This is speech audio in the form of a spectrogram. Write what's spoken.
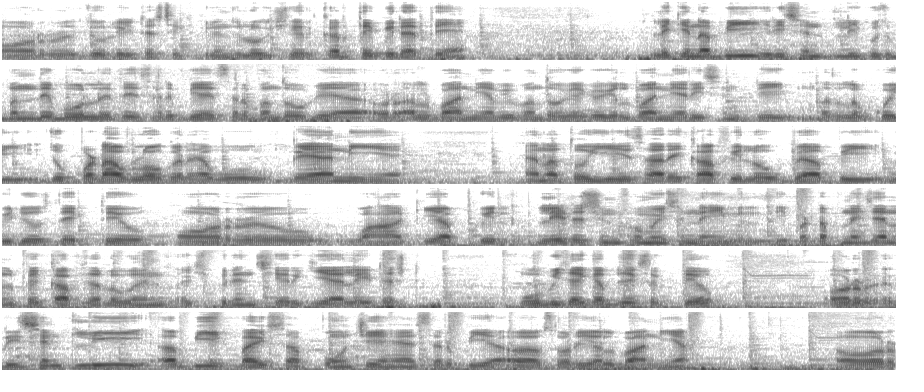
और जो लेटेस्ट एक्सपीरियंस लोग शेयर करते भी रहते हैं लेकिन अभी रिसेंटली कुछ बंदे बोल रहे थे सर्बिया सर बंद हो गया और अल्बानिया भी बंद हो गया, क्योंकि अल्बानिया रिसेंटली मतलब कोई जो बड़ा ब्लॉगर है, वो गया नहीं है है ना? तो ये सारे काफ़ी लोग भी आप भी वीडियोस देखते हो और वहाँ की आपको लेटेस्ट इन्फॉर्मेशन नहीं मिलती। बट अपने चैनल पे काफ़ी सारे लोगों ने एक्सपीरियंस शेयर किया है लेटेस्ट वो भी जाके आप देख सकते हो। और रिसेंटली अभी एक भाई साहब पहुँचे हैं सर्बिया सॉरी अल्बानिया और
